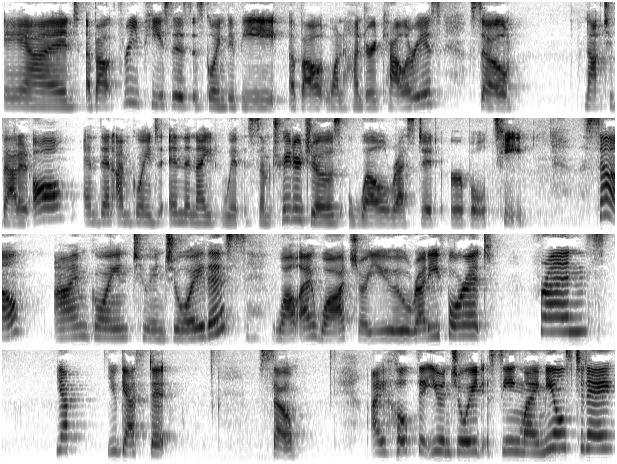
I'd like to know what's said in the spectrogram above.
and about three pieces is going to be about 100 calories. So not too bad at all. And then I'm going to end the night with some Trader Joe's well-rested herbal tea. So I'm going to enjoy this while I watch. Are you ready for it, friends? Yep, you guessed it. So I hope that you enjoyed seeing my meals today.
